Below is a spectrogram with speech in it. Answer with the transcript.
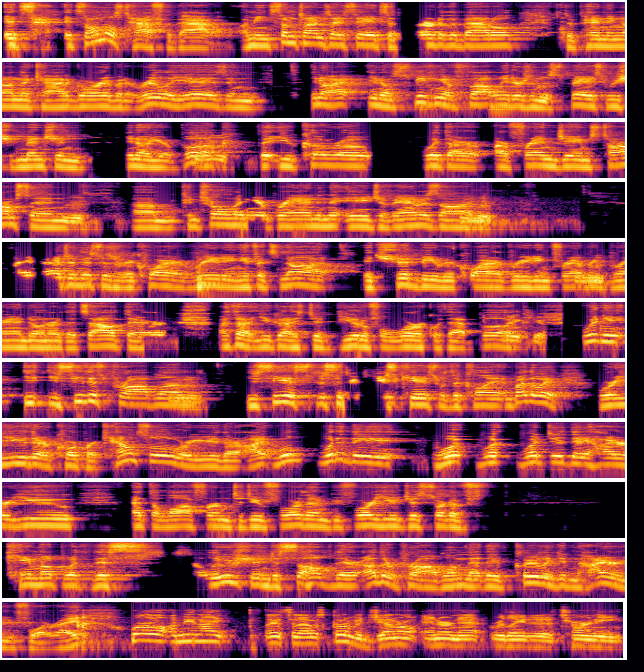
it's it's almost half the battle. I mean, sometimes I say it's a third of the battle, depending on the category, but it really is. And you know, I you know, speaking of thought leaders in the space, we should mention you know your book mm-hmm. that you co-wrote with our our friend James Thomson, mm-hmm. um, controlling your brand in the age of Amazon. Mm-hmm. I imagine this is required reading. If it's not, it should be required reading for every mm-hmm. brand owner that's out there. I thought you guys did beautiful work with that book. Thank you, Whitney. You, you see this problem mm-hmm you see a specific use case with the client. And by the way, were you their corporate counsel? Were you their I what what did they what what what did they hire you at the law firm to do for them before you just sort of came up with this solution to solve their other problem that they clearly didn't hire you for, right? Well, I mean, I like I said, I was kind of a general internet related attorney,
